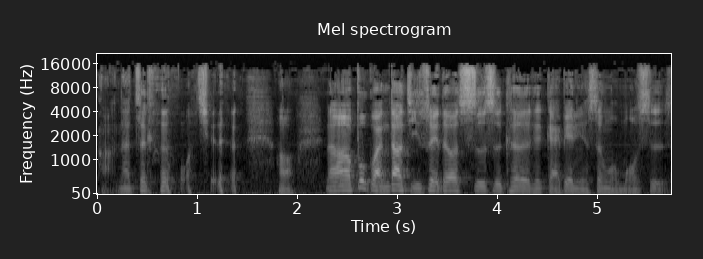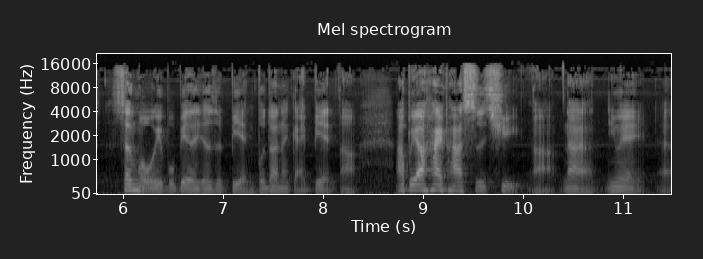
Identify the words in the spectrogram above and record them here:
啊。那这个 我觉得好。然后不管到几岁，都要时时刻刻改变你的生活模式。生活唯一不变的就是变，不断的改变啊啊！不要害怕失去啊。那因为呃，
